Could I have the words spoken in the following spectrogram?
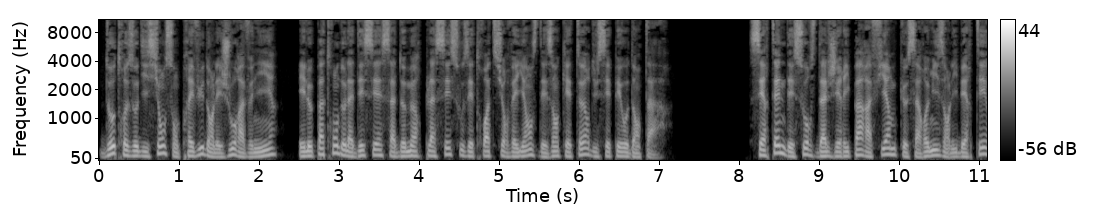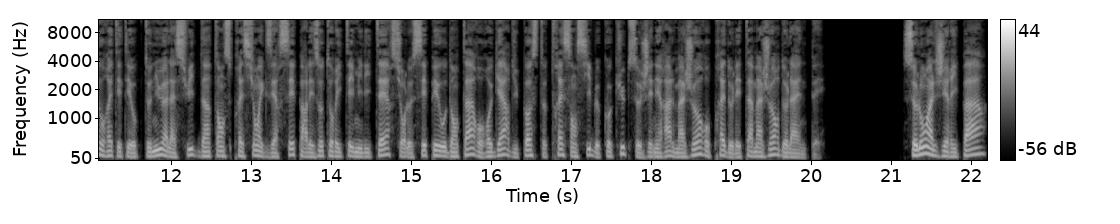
D'autres auditions sont prévues dans les jours à venir, et le patron de la DCSA demeure placé sous étroite surveillance des enquêteurs du CPO d'Antar. Certaines des sources d'Algérie par affirment que sa remise en liberté aurait été obtenue à la suite d'intenses pressions exercées par les autorités militaires sur le CPO d'Antar au regard du poste très sensible qu'occupe ce général-major auprès de l'état-major de l'ANP. Selon Algérie par,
